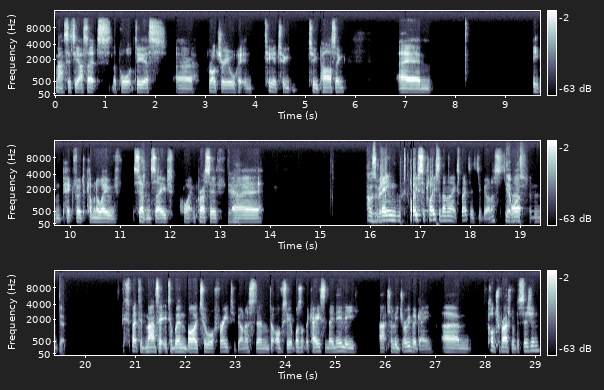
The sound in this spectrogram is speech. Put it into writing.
Man City assets. Laporte, Dias, uh, Rodri all hitting tier two, two passing. Um, even Pickford coming away with seven saves, quite impressive. Uh, I was a bit. game closer, closer than I expected, to be honest. Yeah, it was. Um, Yep. Expected Man City to win by two or three, to be honest, and obviously it wasn't the case, and they nearly actually drew the game. Um, controversial decision,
